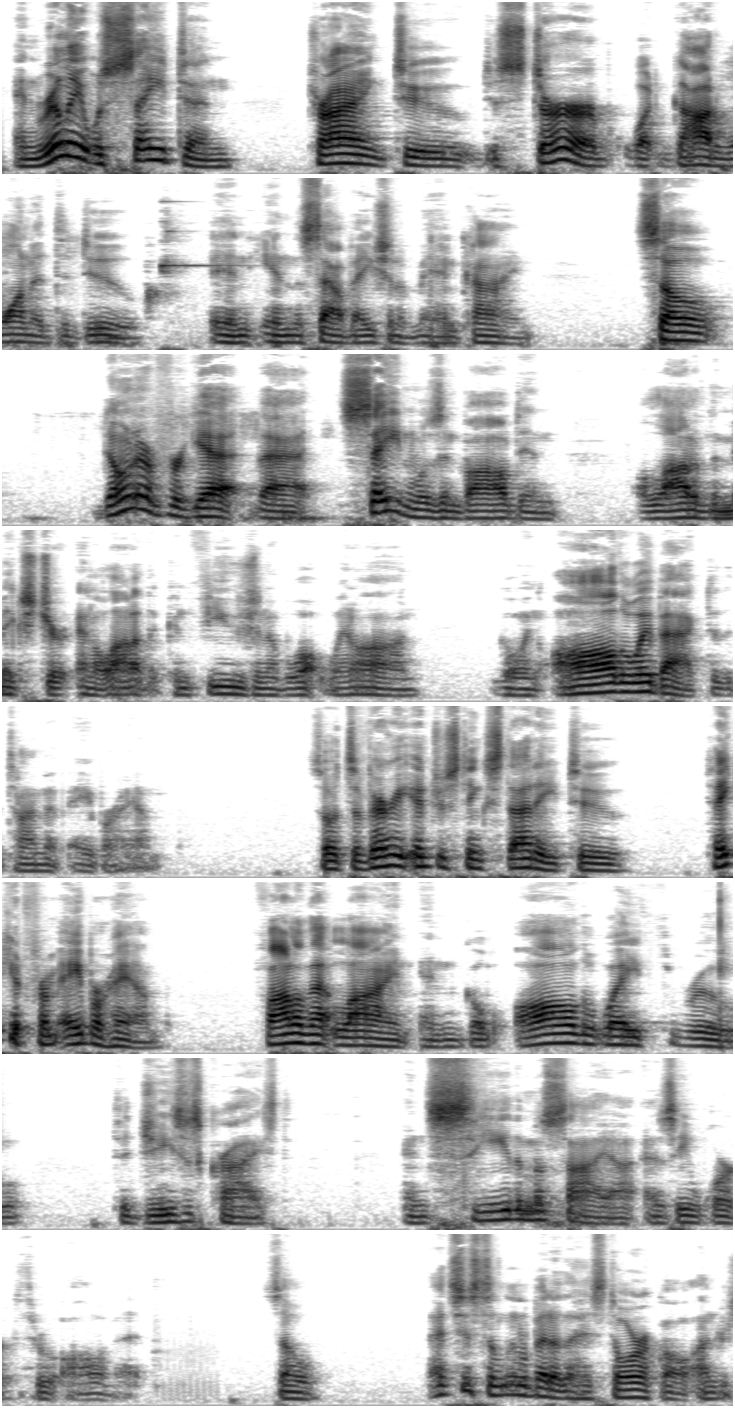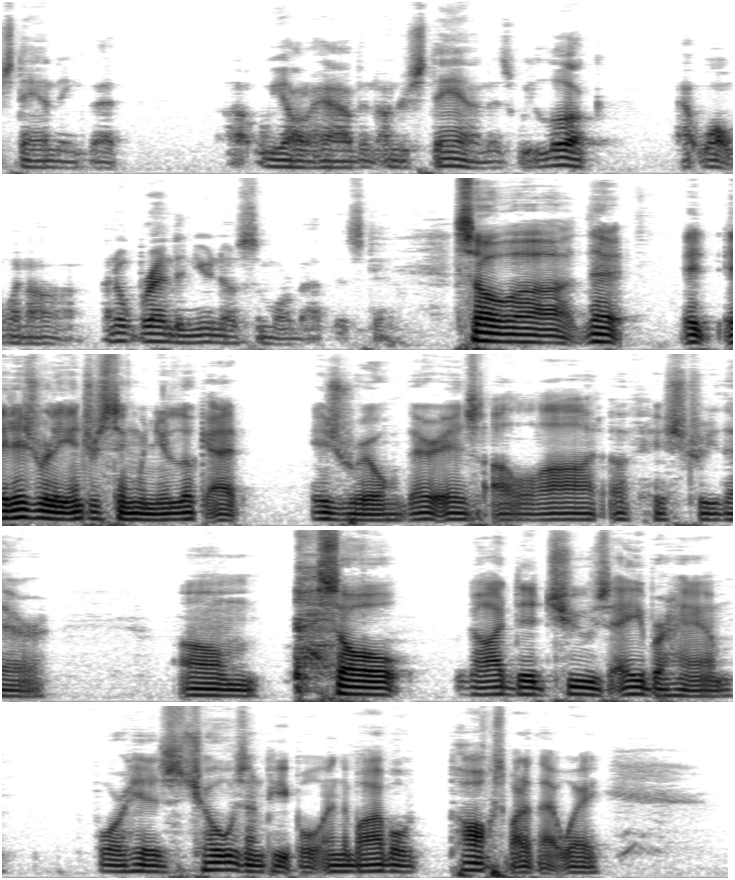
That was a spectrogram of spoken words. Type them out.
and really, it was Satan trying to disturb what God wanted to do in in the salvation of mankind. So don't ever forget that Satan was involved in a lot of the mixture and a lot of the confusion of what went on, going all the way back to the time of Abraham. So it's a very interesting study to take it from Abraham, follow that line, and go all the way through to Jesus Christ and see the Messiah as he worked through all of it. So that's just a little bit of the historical understanding that uh, we ought to have and understand as we look at what went on. I know Brendan, you know some more about this too. So uh, the, it it is really interesting when you look at Israel. There is a lot of history there. Um, so God did choose Abraham for His chosen people, and the Bible talks about it that way.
